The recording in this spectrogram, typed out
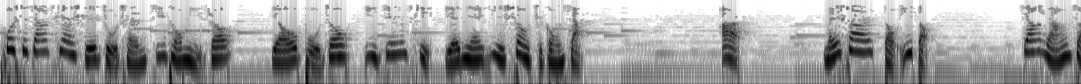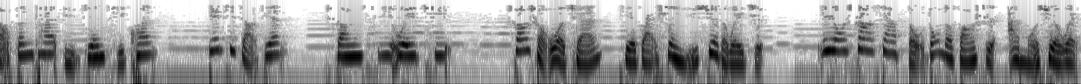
或是将芡实煮成鸡头米粥，有补中益精气、延年益寿之功效。二，没事儿抖一抖。将两脚分开，与肩齐宽，踮起脚尖，双膝微屈，双手握拳贴在肾俞穴的位置，利用上下抖动的方式按摩穴位，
